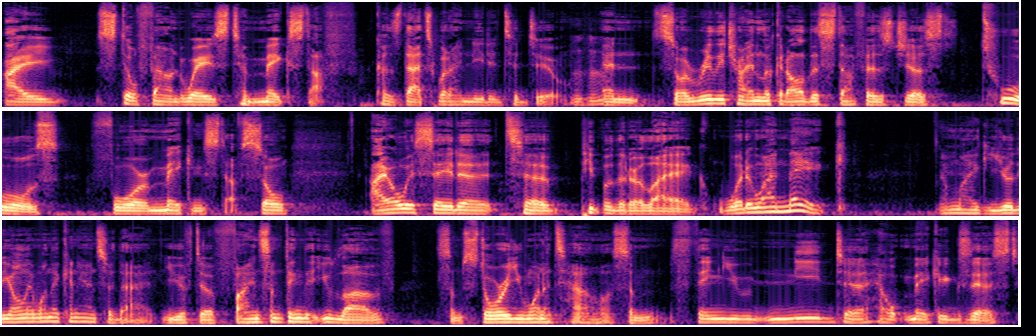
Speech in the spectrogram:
I still found ways to make stuff because that's what I needed to do. Mm-hmm. And so I really try and look at all this stuff as just tools for making stuff. So I always say to, to people that are like, What do I make? I'm like, You're the only one that can answer that. You have to find something that you love, some story you want to tell, some thing you need to help make exist.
